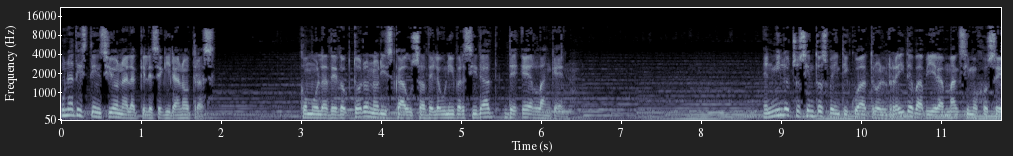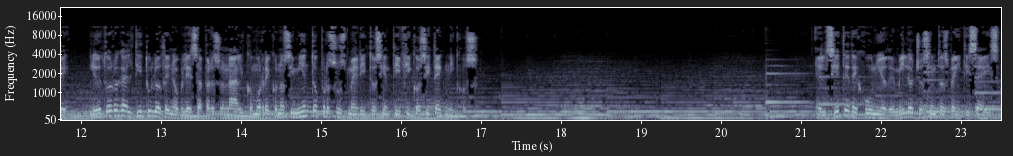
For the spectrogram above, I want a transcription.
una distinción a la que le seguirán otras como la de doctor honoris causa de la Universidad de Erlangen. En 1824, el rey de Baviera Máximo José le otorga el título de nobleza personal como reconocimiento por sus méritos científicos y técnicos. El 7 de junio de 1826,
